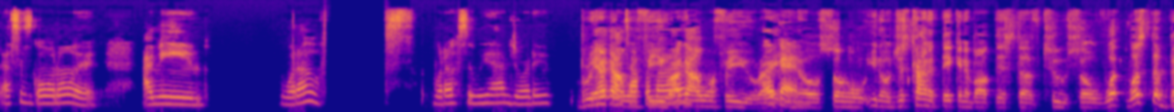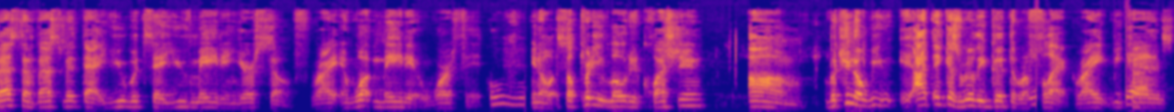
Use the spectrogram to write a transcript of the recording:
that's what's going on. I mean, what else? What else do we have, Jordan? Bree, I got one for you. I got one for you, right? You know, so you know, just kind of thinking about this stuff too. So, what what's the best investment that you would say you've made in yourself, right? And what made it worth it? Ooh, You know, it's a pretty loaded question. Um, but you know, we I think it's really good to reflect, right? yeah, Because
